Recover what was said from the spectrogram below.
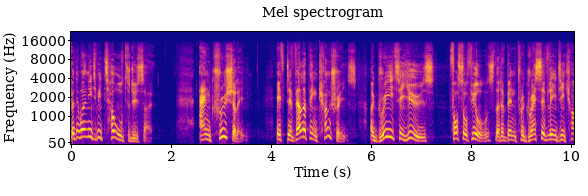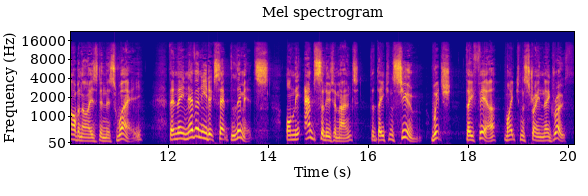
but they won't need to be told to do so. And crucially, if developing countries agree to use fossil fuels that have been progressively decarbonized in this way, then they never need accept limits on the absolute amount that they consume, which they fear might constrain their growth.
